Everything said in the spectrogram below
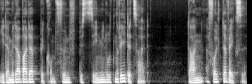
Jeder Mitarbeiter bekommt fünf bis zehn Minuten Redezeit. Dann erfolgt der Wechsel.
